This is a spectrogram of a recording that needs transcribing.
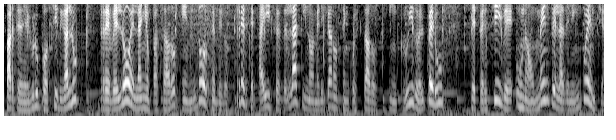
parte del grupo CID Gallup, reveló el año pasado que en 12 de los 13 países latinoamericanos encuestados, incluido el Perú, se percibe un aumento en la delincuencia.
